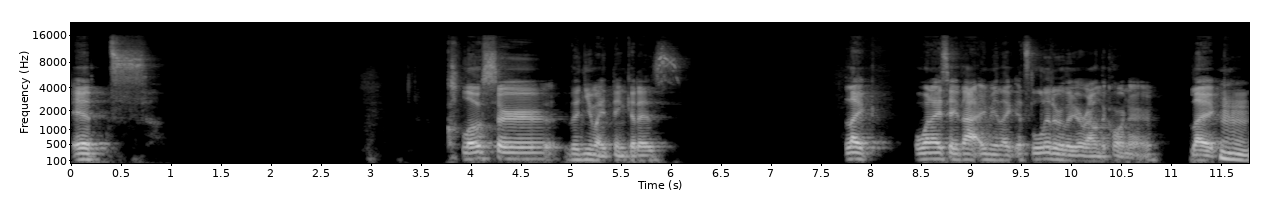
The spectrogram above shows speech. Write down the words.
it's closer than you might think it is. Like when I say that, I mean like it's literally around the corner. Like hmm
